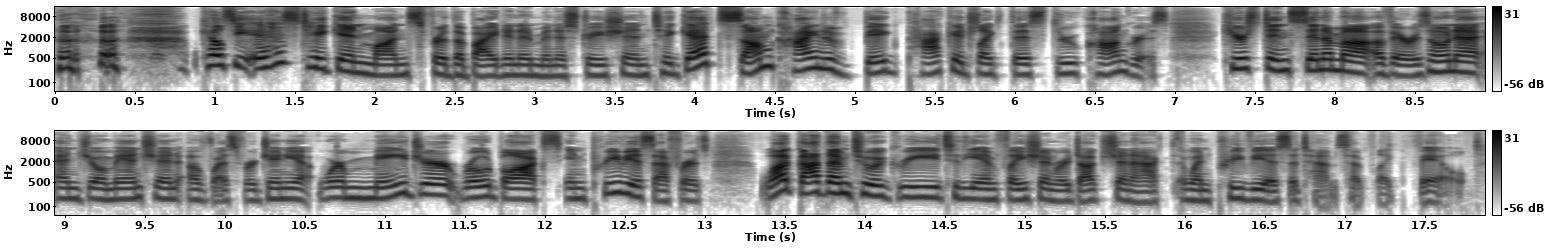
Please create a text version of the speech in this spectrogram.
Kelsey, it has taken months for the Biden administration to get some kind of big package like this through Congress. Kyrsten Sinema of Arizona and Joe Manchin of West Virginia were major roadblocks in previous efforts. What got them to agree to the Inflation Reduction Act when previous attempts have like failed?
